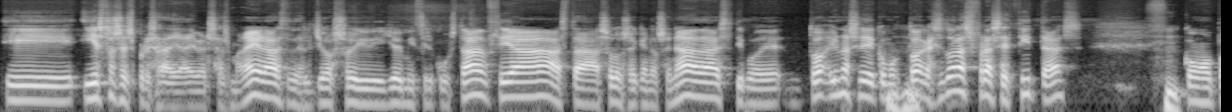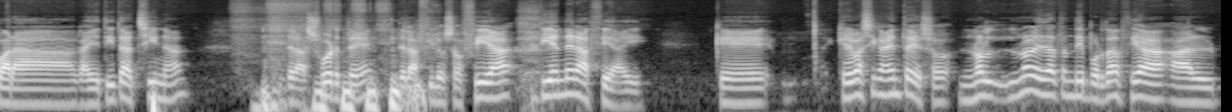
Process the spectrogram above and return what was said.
Y, esto se expresa de diversas maneras, desde el yo soy yo y mi circunstancia, hasta solo sé que no sé nada, este tipo de... hay una serie de... Como, casi todas las frasecitas, hmm. como para galletita china, de la suerte, de la filosofía, tienden hacia ahí. Que, que básicamente eso, no, le da tanta importancia al,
